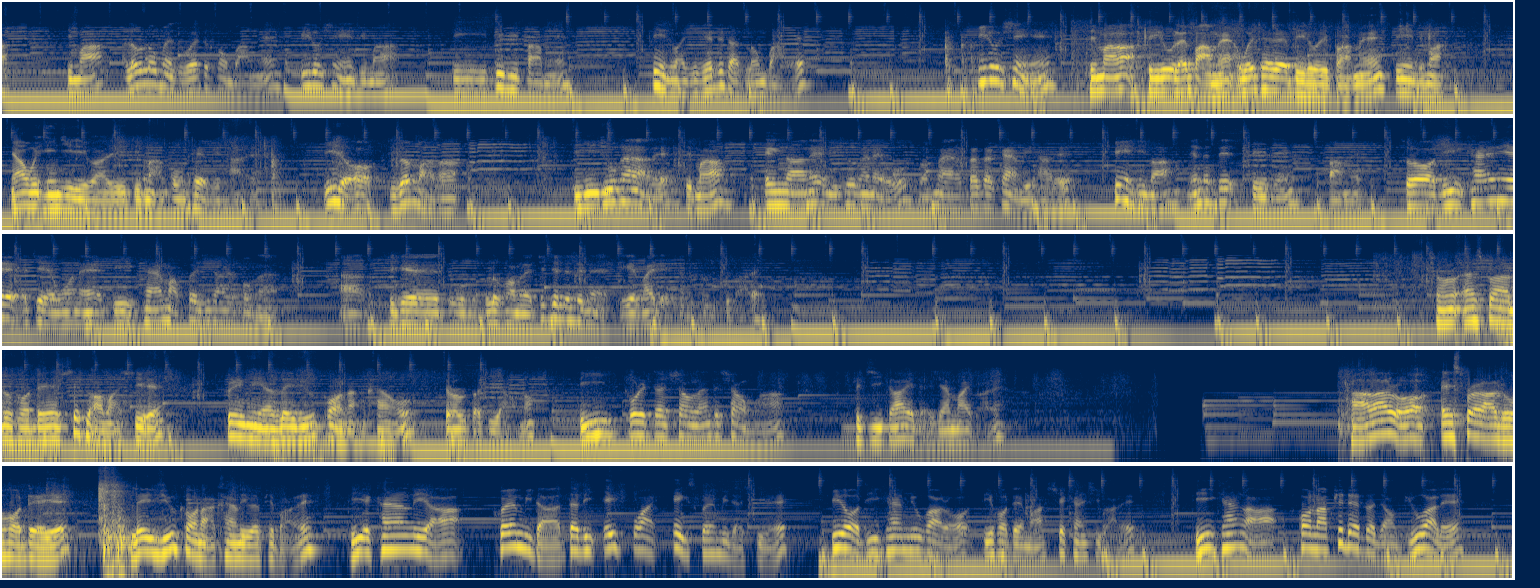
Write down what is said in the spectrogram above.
ဒီမှာအလုံးလုံးမဲ့ဇွဲတစ်ခုံပါမယ်ပြီးလို့ရှိရင်ဒီမှာဒီ TV ပါမယ်ပြီးရင်ဒီမှာရေခဲတစ်တာတစ်လုံးပါတယ်ပြီးလို့ရှိရင်ဒီမှာကဗီဒီယိုလည်းပါမယ်အဝတ်ထည့်တဲ့ဗီဒီယိုတွေပါမယ်ပြီးရင်ဒီမှာညဝင်အင်ဂျီတွေပါတွေဒီမှာအကုန်ထည့်ပေးထားတယ်ပြီးတော့ဒီဘက်မှာကဒီရေချိုးခန်းကလည်းဒီမှာအိမ်သာနဲ့ရေချိုးခန်းတွေကိုမမှန်တက်တက်ကန့်ပေးထားတယ်ပြီးရင်ဒီမှာမျက်နှာသစ်ဖေးစင်ပါမယ် ဆိုတော့ဒီအခန်းရဲ့အကျယ်ဝန်းနဲ့ဒီအခန်းမှာဖွဲ့စည်းထားတဲ့ပုံစံအာတကယ်ဟိုဘယ်လိုခေါ်မလဲချစ်ချစ်လစ်လစ်နဲ့တကယ်မိုက်တဲ့အခန်းတစ်ခုဖြစ်ပါတယ်ကျွန်တော် Esperado Hotel ရှစ်လွှာမှာရှိတဲ့ Premier Review Corner အခန်းကိုကျွန်တော်တို့တွေ့ကြည့်ရအောင်เนาะဒီ corridor ရှောင်းလန်းတစ်လျှောက်မှာပကြီးကားရည်လည်းအရမ်းမိုက်ပါတယ် ဒါကတော့ Esperado Hotel ရဲ့ Lake View Corner အခန်းလေးပဲဖြစ်ပါတယ်ဒီအခန်းလေးက square meter 38.8 square meter ရှိတယ်ပြီးတော့ဒီအခန်းမျိုးကတော့ဒီ hotel မှာ၈ခန်းရှိပါတယ်ဒီအခန်းက corner ဖြစ်တဲ့အတွက်ကြောင့် view ကလည်း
